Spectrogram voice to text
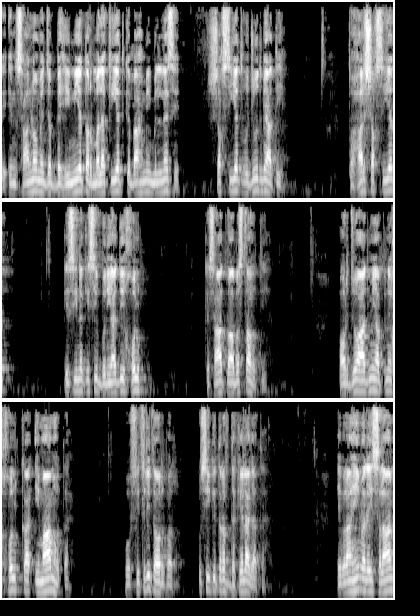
کہ انسانوں میں جب بہیمیت اور ملکیت کے باہمی ملنے سے شخصیت وجود میں آتی ہے، تو ہر شخصیت کسی نہ کسی بنیادی خلق کے ساتھ وابستہ ہوتی ہے۔ اور جو آدمی اپنے خلق کا امام ہوتا ہے، وہ فطری طور پر اسی کی طرف دھکیلا جاتا ہے۔ ابراہیم علیہ السلام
